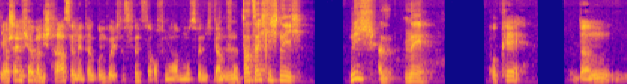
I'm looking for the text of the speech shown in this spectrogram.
Wahrscheinlich hört man die Straße im Hintergrund, weil ich das Fenster offen haben muss, wenn ich dampfe. Tatsächlich nicht. Nicht? Also, nee. Okay. Dann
